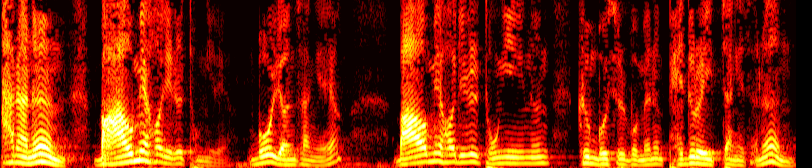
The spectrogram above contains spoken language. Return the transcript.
하나는 마음의 허리를 동일해요. 뭘 연상해요? 마음의 허리를 동이는 그 모습을 보면은 베드로의 입장에서는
